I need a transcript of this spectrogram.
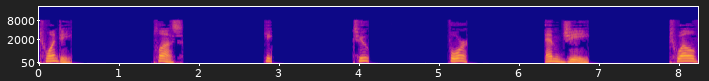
20 plus e 2 4 mg 12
